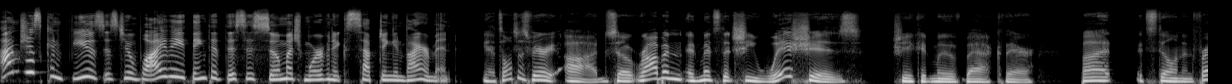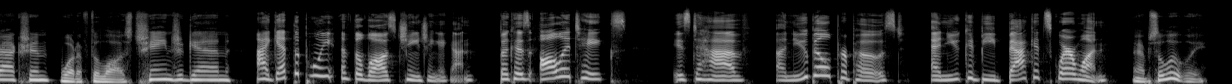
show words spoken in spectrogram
I'm just confused as to why they think that this is so much more of an accepting environment. Yeah, it's all just very odd. So Robyn admits that she wishes she could move back there, but it's still an infraction. What if the laws change again? I get the point of the laws changing again because all it takes is to have a new bill proposed and you could be back at square one. Absolutely.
